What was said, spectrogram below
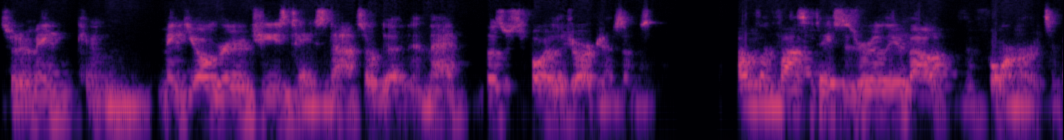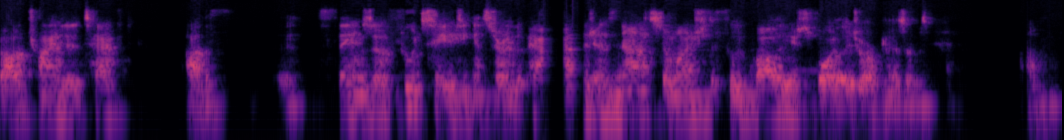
sort of make can make yogurt or cheese taste not so good, and that those are spoilage organisms alkaline phosphatase is really about the former. It's about trying to detect uh, the things of food safety concern, the pathogens, not so much the food quality or spoilage organisms. Um,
